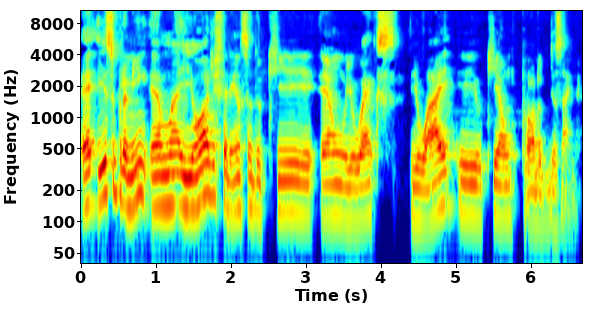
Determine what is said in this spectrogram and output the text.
É, isso para mim é a maior diferença do que é um UX, UI e o que é um product designer.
